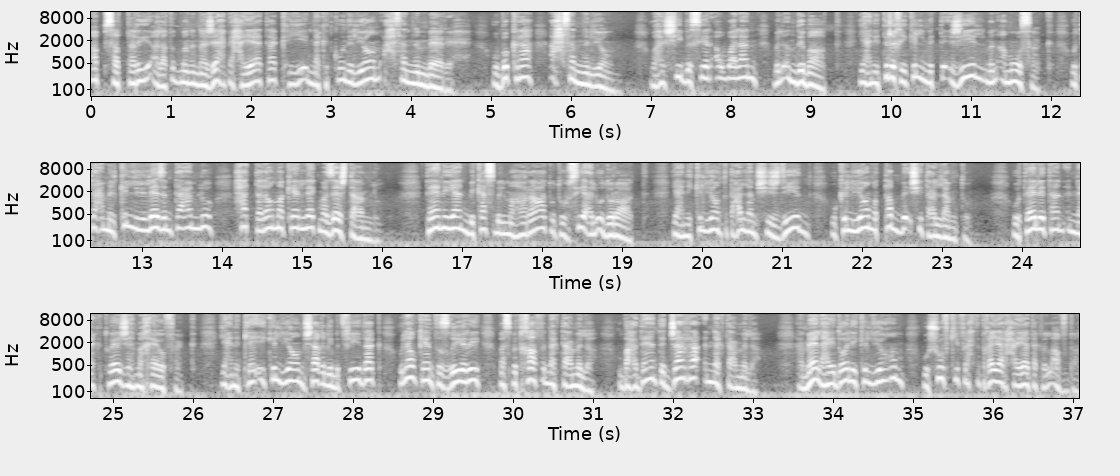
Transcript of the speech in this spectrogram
أبسط طريقة لتضمن النجاح بحياتك هي إنك تكون اليوم أحسن من امبارح وبكرة أحسن من اليوم. وهالشي بيصير أولا بالانضباط يعني تلغي كلمة تأجيل من قاموسك وتعمل كل اللي لازم تعمله حتى لو ما كان لك مزاج تعمله. ثانيا بكسب المهارات وتوسيع القدرات يعني كل يوم تتعلم شي جديد وكل يوم تطبق شي تعلمته. وثالثا إنك تواجه مخاوفك. يعني تلاقي كل يوم شغلة بتفيدك ولو كانت صغيرة بس بتخاف إنك تعملها وبعدين تتجرأ إنك تعملها. اعمل هيدولي كل يوم وشوف كيف رح تتغير حياتك للأفضل.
